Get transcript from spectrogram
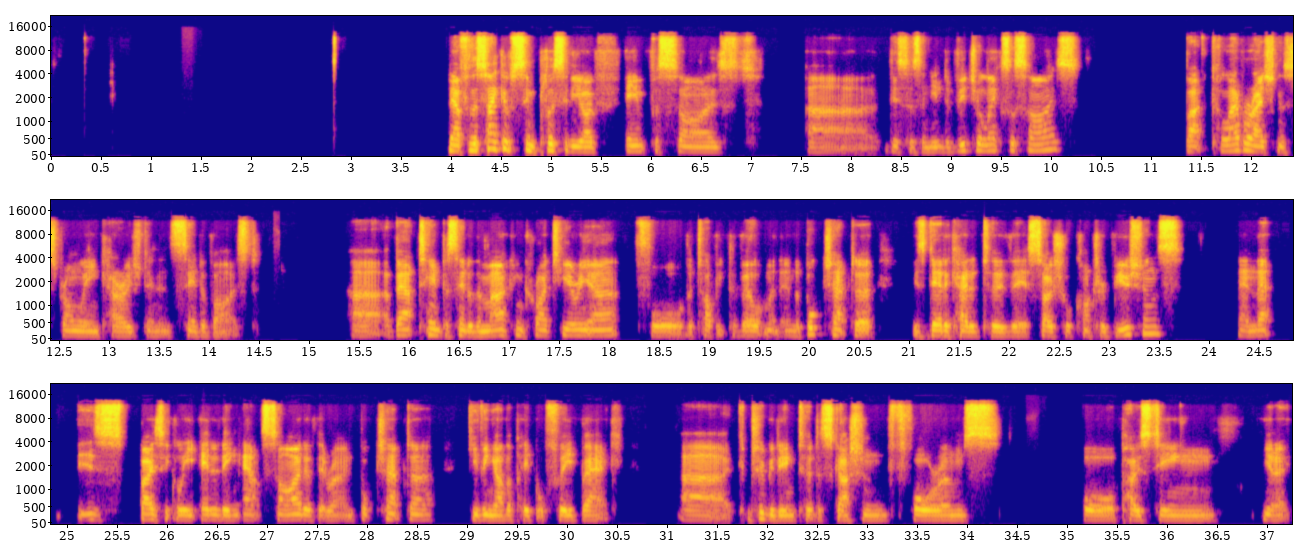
Now, for the sake of simplicity, I've emphasized uh, this as an individual exercise, but collaboration is strongly encouraged and incentivized. Uh, about 10% of the marking criteria for the topic development and the book chapter is dedicated to their social contributions. And that is basically editing outside of their own book chapter, giving other people feedback, uh, contributing to discussion forums, or posting, you know,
